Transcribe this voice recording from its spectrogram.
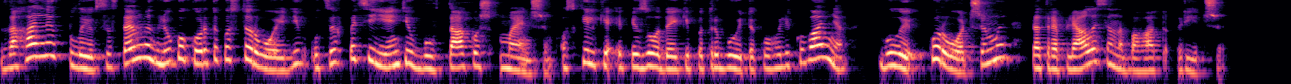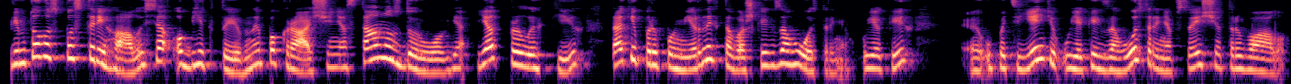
Загальний вплив системних глюкокортикостероїдів у цих пацієнтів був також меншим, оскільки епізоди, які потребують такого лікування, були коротшими та траплялися набагато рідше. Крім того, спостерігалося об'єктивне покращення стану здоров'я як при легких, так і при помірних та важких загостреннях, у яких е, у пацієнтів, у яких загострення все ще тривало.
